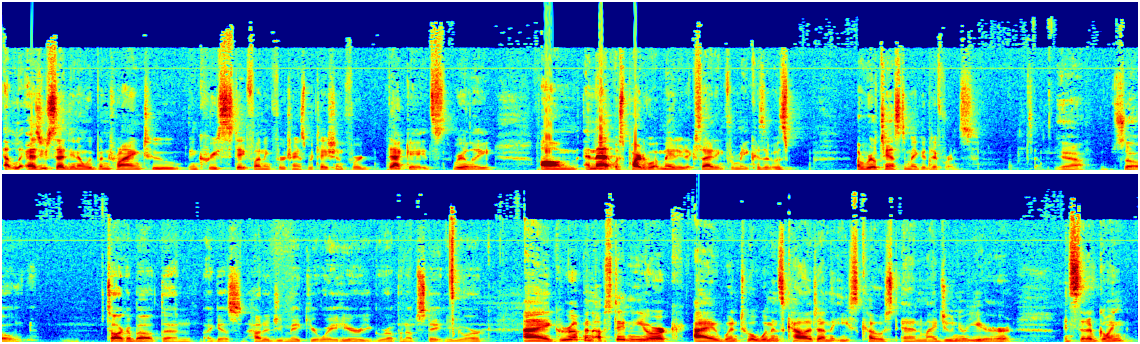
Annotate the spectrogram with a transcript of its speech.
as you said, you know, we've been trying to increase state funding for transportation for decades, really. Um, and that was part of what made it exciting for me because it was a real chance to make a difference. So. Yeah. So, talk about then, I guess, how did you make your way here? You grew up in upstate New York. I grew up in upstate New York. I went to a women's college on the East Coast, and my junior year, instead of going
